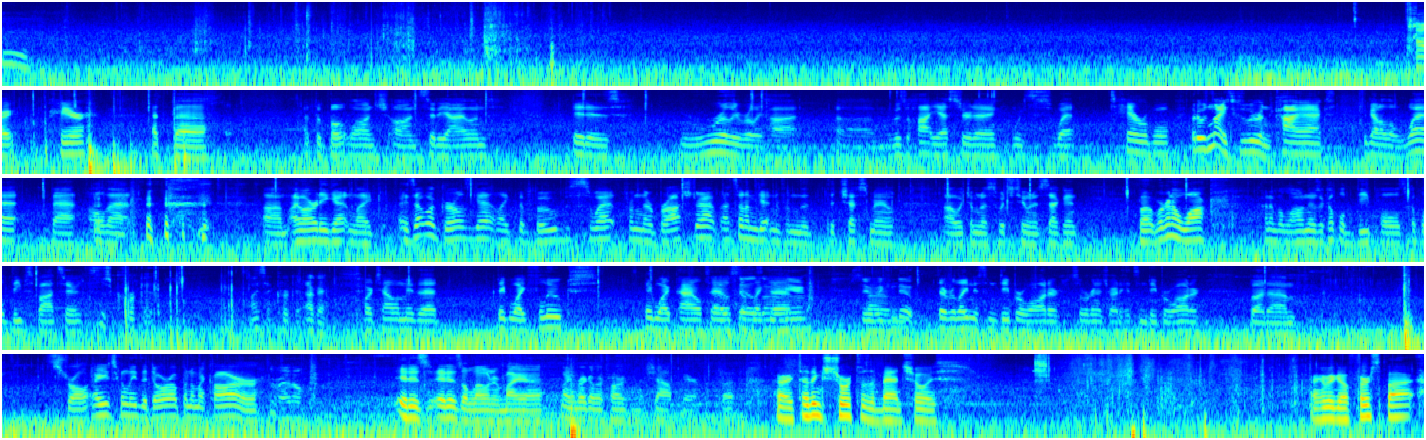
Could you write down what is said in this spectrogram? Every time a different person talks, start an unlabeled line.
Mm. All right, here at the at the boat launch on City Island. It is really, really hot. Um, it was hot yesterday. We sweat terrible, but it was nice because we were in the kayaks. We got a little wet. That all that. um, I'm already getting like, is that what girls get? Like the boobs sweat from their bra strap? That's what I'm getting from the, the chest mount, uh, which I'm gonna switch to in a second. But we're gonna walk kind of along. There's a couple deep holes, a couple deep spots here. This is crooked. Why is that crooked? Okay. They're telling me that big white flukes, big white paddle tails, stuff like that.
Here. See what we
Um,
can do.
They're relating to some deeper water, so we're gonna try to hit some deeper water. But um, stroll. Are you just gonna leave the door open to my car, or
It's a rental.
it is? It is a loaner. My uh, my regular car's in the shop here. But all right, I think shorts was a bad choice. All right, here we go. First spot.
